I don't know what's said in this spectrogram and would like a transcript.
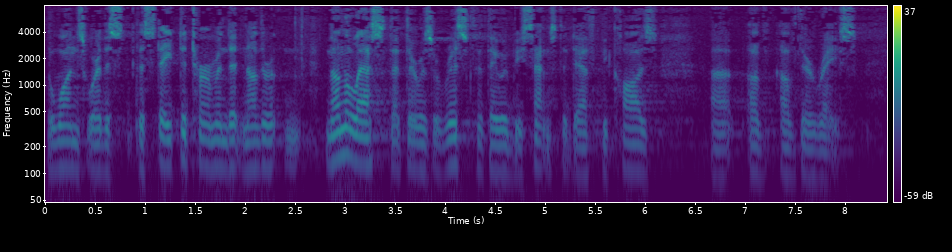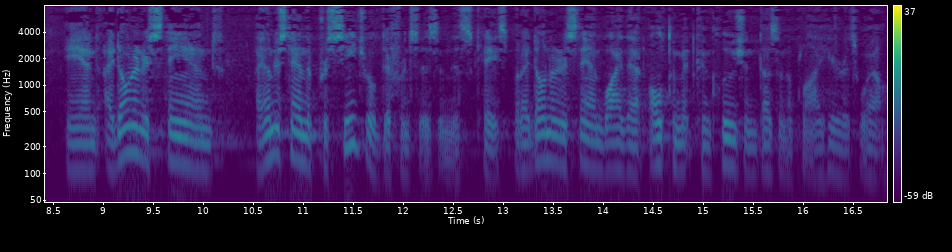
The ones where the, the state determined that nonetheless that there was a risk that they would be sentenced to death because uh, of, of their race. And I don't understand, I understand the procedural differences in this case, but I don't understand why that ultimate conclusion doesn't apply here as well.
